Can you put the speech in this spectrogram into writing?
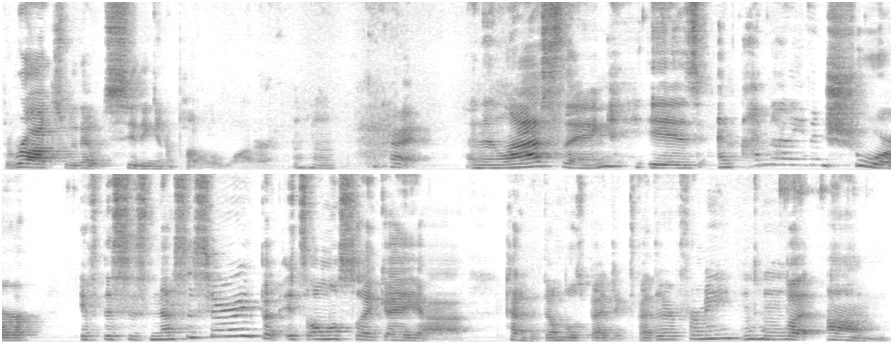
the rocks without sitting in a puddle of water hmm Okay. and then last thing is and i'm not even sure if this is necessary but it's almost like a uh, kind of a dumbo's magic feather for me Mm-hmm. but um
